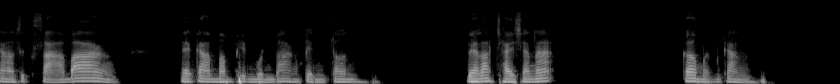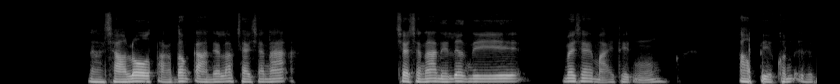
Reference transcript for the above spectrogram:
การศึกษาบ้าง ในการบำเพ็ญบุญบ้างเป็นต้น ได้รับชัยชนะ ก็เหมือนกันนะชาวโลกต่างต้องการได้รับชัยชนะ ชัยชนะในเรื่องนี้ไม่ใช่หมายถึงเอาเปรียบคนอื่น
